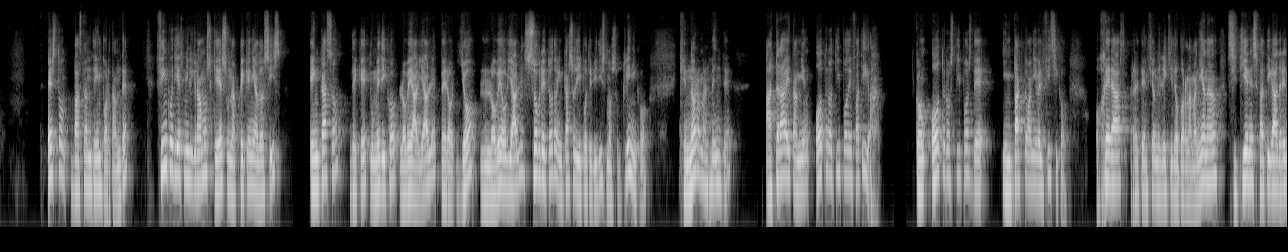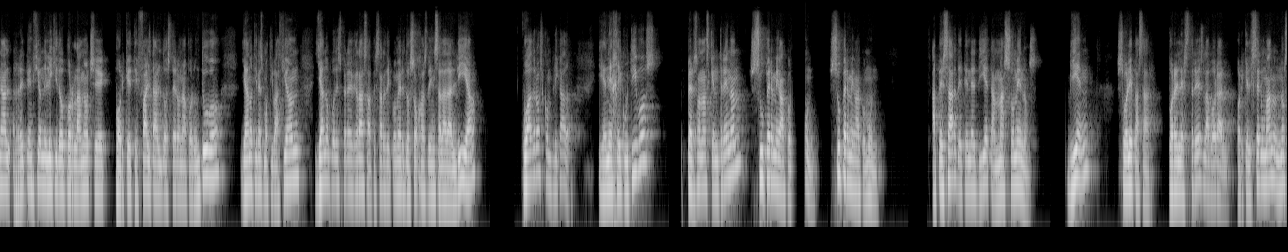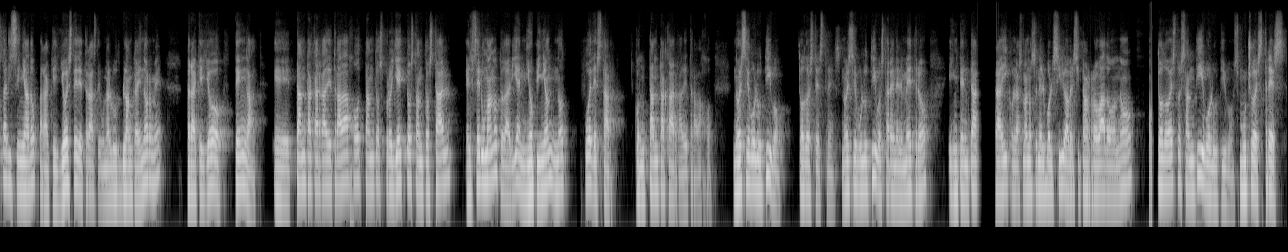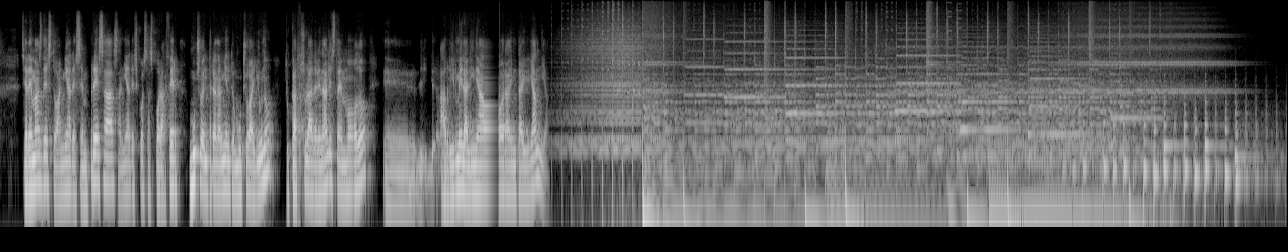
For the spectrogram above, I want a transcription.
Esto bastante importante. 5 o 10 miligramos, que es una pequeña dosis, en caso de que tu médico lo vea viable, pero yo lo veo viable, sobre todo en caso de hipotiroidismo subclínico, que normalmente atrae también otro tipo de fatiga, con otros tipos de impacto a nivel físico. Ojeras, retención de líquido por la mañana, si tienes fatiga adrenal, retención de líquido por la noche porque te falta aldosterona por un tubo, ya no tienes motivación, ya no puedes perder grasa a pesar de comer dos hojas de ensalada al día. Cuadros complicados. Y en ejecutivos, personas que entrenan, súper mega común, súper mega común. A pesar de tener dieta más o menos bien, suele pasar por el estrés laboral, porque el ser humano no está diseñado para que yo esté detrás de una luz blanca enorme, para que yo tenga eh, tanta carga de trabajo, tantos proyectos, tantos tal. El ser humano todavía, en mi opinión, no puede estar con tanta carga de trabajo. No es evolutivo todo este estrés, no es evolutivo estar en el metro intentar ahí con las manos en el bolsillo a ver si te han robado o no. Todo esto es antievolutivo, es mucho estrés. Si además de esto añades empresas, añades cosas por hacer, mucho entrenamiento, mucho ayuno, tu cápsula adrenal está en modo eh, abrirme la línea ahora en Tailandia.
